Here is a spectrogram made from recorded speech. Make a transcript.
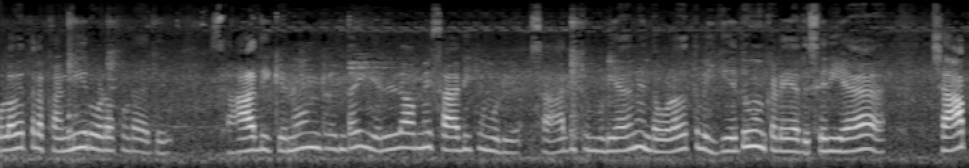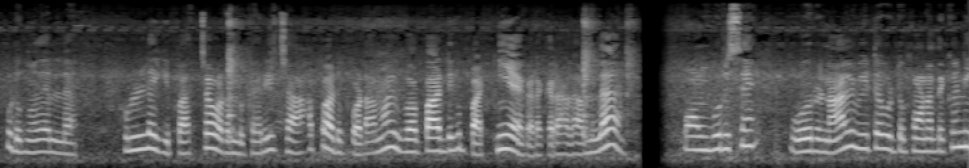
உலகத்துல கண்ணீர் விடக்கூடாது. சாதிக்கணும்னு எல்லாமே சாதிக்க முடியும். சாதிக்க முடியாதுன்னு இந்த உலகத்துல எதுவும் கிடையாது சரியா? சாப்பிடு முதல்ல. பிள்ளைக்கு பச்சை உடம்பு கறி சாப்பாடு போடாமல் இவ பாட்டுக்கு பட்னியாக கிடக்கிறாளாம்ல. உன் புருஷன் ஒரு நாள் வீட்டை விட்டு போனதுக்கு நீ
